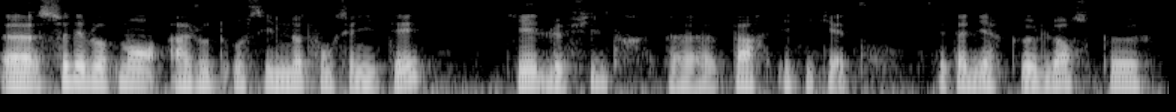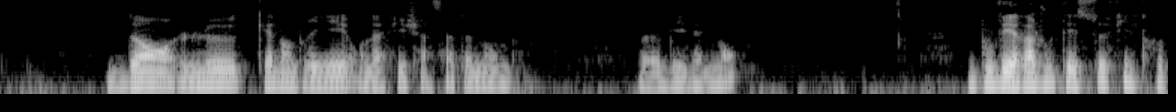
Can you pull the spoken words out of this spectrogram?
ce développement ajoute aussi une autre fonctionnalité qui est le filtre par étiquette. C'est-à-dire que lorsque dans le calendrier on affiche un certain nombre d'événements, vous pouvez rajouter ce filtre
